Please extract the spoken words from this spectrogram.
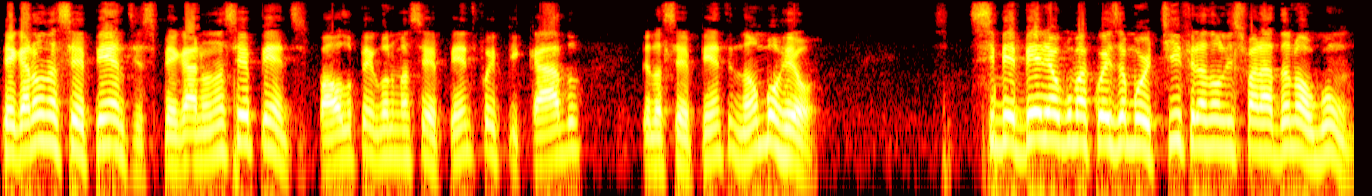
Pegaram nas serpentes? Pegaram nas serpentes. Paulo pegou numa serpente, foi picado pela serpente e não morreu. Se beberem alguma coisa mortífera, não lhes fará dano algum.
